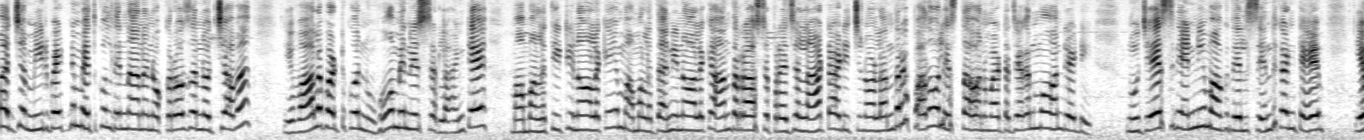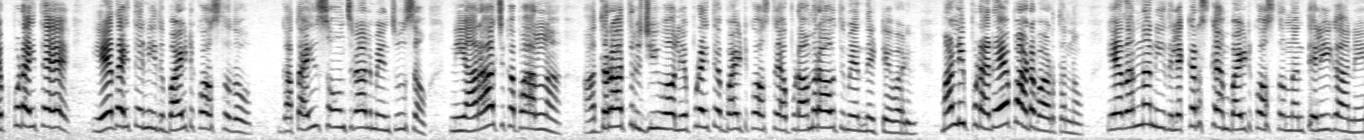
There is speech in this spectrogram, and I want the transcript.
మధ్య మీరు పెట్టిన మెతుకులు తిన్నానని ఒక్క వచ్చావా? ఇవాళ పట్టుకొని నువ్వు హోమ్ మినిస్టర్లు అంటే మమ్మల్ని తిట్టిన వాళ్ళకి మమ్మల్ని తన్నిన వాళ్ళకి ఆంధ్ర రాష్ట్ర ప్రజలను ఆటాడిచ్చిన వాళ్ళందరూ పదవులు ఇస్తావన్నమాట జగన్మోహన్ రెడ్డి. నువ్వు చేసినవన్నీ మాకు తెలుసు. ఎందుకంటే ఎప్పుడైతే ఏదైతే నీది బయటకు వస్తుందో గత ఐదు సంవత్సరాలు మేము చూసాం. నీ అరాచక పాలన అర్ధరాత్రి జీవోలు ఎప్పుడైతే బయటకు వస్తాయి అప్పుడు అమరావతి మీద నెట్టేవాడివి. మళ్ళీ ఇప్పుడు అదే పాట పాడుతున్నావు ఏదన్నా నీది లిక్కర్ స్కామ్ బయటకు వస్తుందని తెలియగానే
